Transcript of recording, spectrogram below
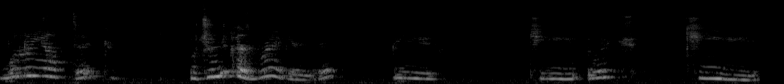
bunu yaptık. Üçüncü kez buraya gelince bir, iki, üç, iki,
